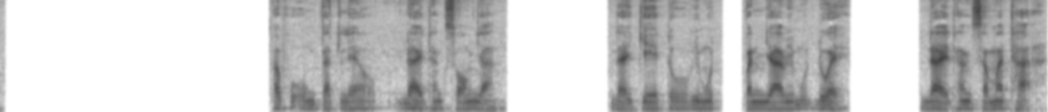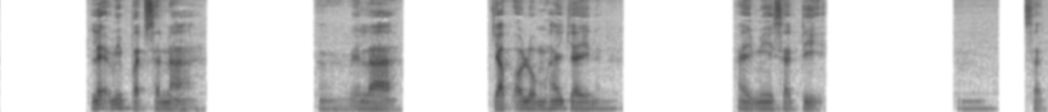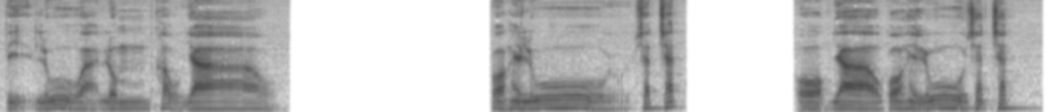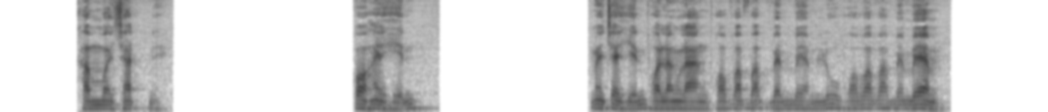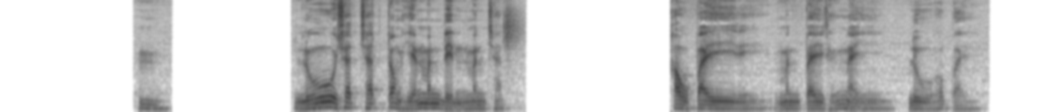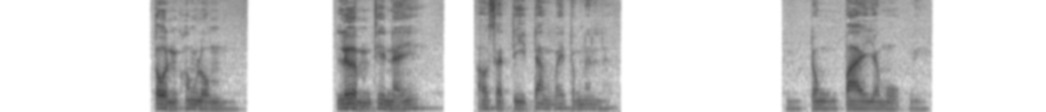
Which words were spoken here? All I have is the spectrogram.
พระพุองค์ตัดแล้วได้ทั้งสองอย่าง ได้เกโตวิมุตติ ปัญญาวิมุตติด้วย ได้ทั้งสมถะ และวิปัสสนา เวลาจับอารมณ์ให้ใจนะให้มีสติ สติรู้ว่าลมเข้ายาว ก็ให้รู้ชัดๆ ออกยาวก็ให้รู้ชัดๆคำว่าชัดเนี่ยก็ให้เห็น ไม่ใช่เห็นพอลางๆ พอวับวับแบมแบมรู้พอวับวับแบมแบมอืม รู้ชัดๆ ต้องเห็นมันเด่นมันชัด เข้าไปมันไปถึงไหน ดูเข้าไป ต้นของลม เริ่มที่ไหน เอาสติตั้งไว้ตรงนั้นแหละตรงปลายจมูกนี่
